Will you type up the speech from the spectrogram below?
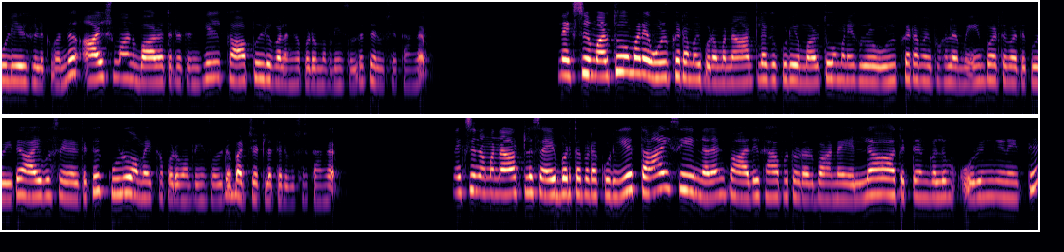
ஊழியர்களுக்கு வந்து ஆயுஷ்மான் பாரத் திட்டத்தின் கீழ் காப்பீடு வழங்கப்படும் அப்படின்னு சொல்லிட்டு தெரிவிச்சிருக்காங்க. நெக்ஸ்ட் மருத்துவமனை உள்கட்டமைப்பு. நம்ம நாட்டில் இருக்கக்கூடிய மருத்துவமனைகளோட உள்கட்டமைப்புகளை மேம்படுத்துவது குறித்து ஆய்வு செய்கிறதுக்கு குழு அமைக்கப்படும் அப்படின்னு சொல்லிட்டு பட்ஜெட்டில் தெரிவிச்சிருக்காங்க. நெக்ஸ்ட் நம்ம நாட்டில் செயல்படுத்தப்படக்கூடிய தாய் சேய் நலன் பாதுகாப்பு தொடர்பான எல்லா திட்டங்களும் ஒருங்கிணைத்து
